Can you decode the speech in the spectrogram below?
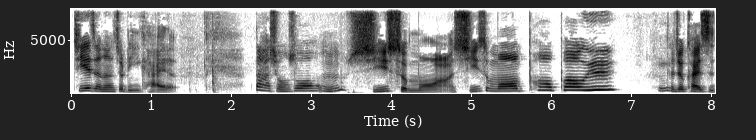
接着呢就离开了。大熊说：“嗯，洗什么啊？洗什么泡泡浴？”他就开始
